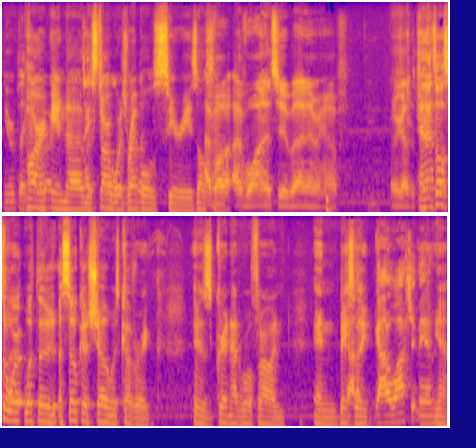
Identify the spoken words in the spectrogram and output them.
You ever play part KOTOR? in uh, the Star Wars Republic? Rebels series I've also. I've wanted to, but I never have. Never got the and that's also where, what the Ahsoka show was covering is Grand Admiral Thrawn. And Gotta, basically, gotta watch it, man. yeah.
